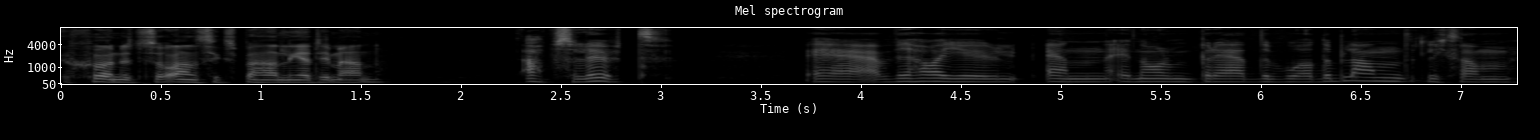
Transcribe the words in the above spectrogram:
skönhets och ansiktsbehandlingar till män. Absolut. Eh, vi har ju en enorm bredd både bland liksom,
